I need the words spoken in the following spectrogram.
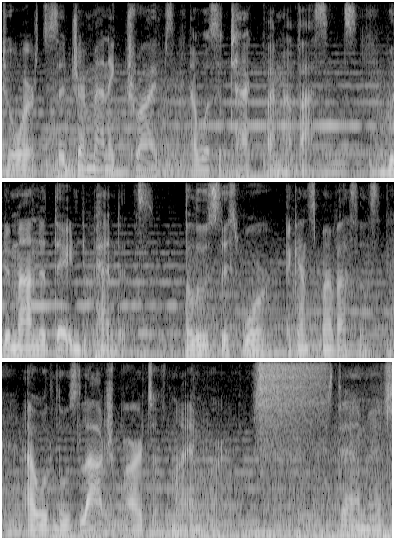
towards the Germanic tribes, I was attacked by my vassals, who demanded their independence. If I lose this war against my vassals, I would lose large parts of my empire. Damn it.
